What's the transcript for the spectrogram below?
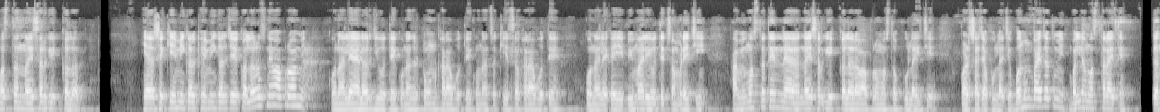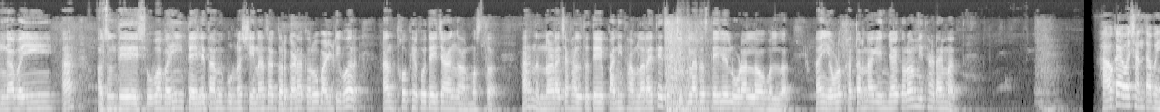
मस्त नैसर्गिक कलर हे असे केमिकल फेमिकलचे कलरच नाही वापरू आम्ही. कोणाला ॲलर्जी होते कोणाचं तोंड खराब होते कोणाचं केस खराब होते कोणाला काही बिमारी होते चमड्याची. आम्ही मस्त ते नैसर्गिक कलर वापरू मस्त फुलायचे पळसाच्या फुलाचे. बनवून पाहिजे तुम्ही भले मस्त राहते. गंगाबाई हा? अजून ते शोभाबाई त्याला तर आम्ही पूर्ण शेणाचा गरगाडा करू बाल्टीवर आणि थो फेको त्याच्या अंगावर मस्त. हा न- नळाच्या खालचं ते पाणी थांबलं राहते चिखलातच त्याला लोडायला लावा बल्लं हा एवढं खतरनाक एन्जॉय करू मी त्या टायमात हाव काय हो शांताबाई?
